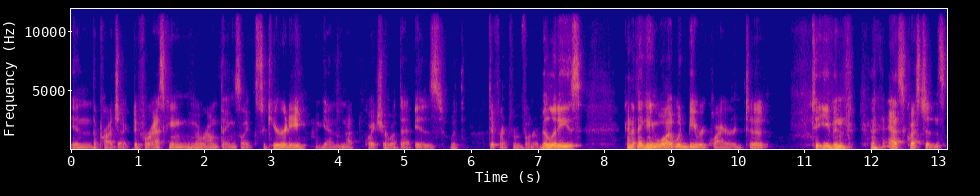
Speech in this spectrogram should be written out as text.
in the project. If we're asking around things like security, again, I'm not quite sure what that is with different from vulnerabilities, kind of thinking what would be required to, to even ask questions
